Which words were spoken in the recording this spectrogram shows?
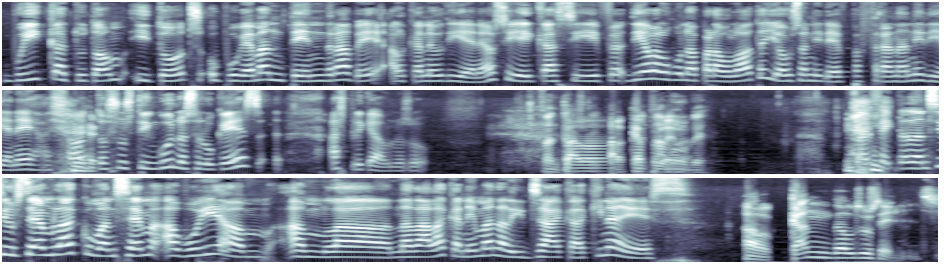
vull que tothom i tots ho puguem entendre bé el que aneu dient, eh? O sigui, que si dieu alguna paraulota jo us aniré frenant i dient, eh, això, to sostingut, no sé el que és, expliqueu-nos-ho. Fantàstic, val, cap va problema. molt bé. Perfecte, doncs si us sembla, comencem avui amb, amb la Nadala que anem a analitzar, que quina és? El cant dels ocells.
